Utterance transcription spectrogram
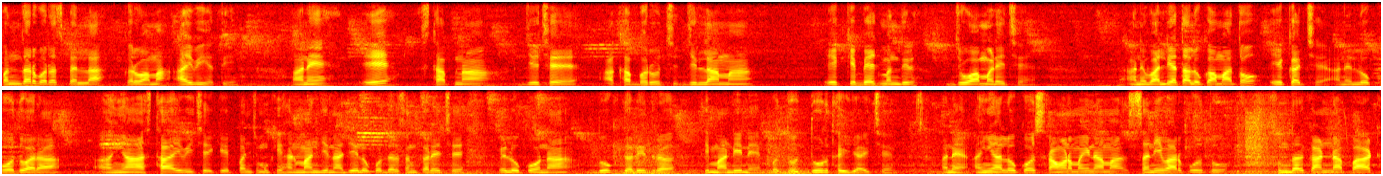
પંદર વર્ષ પહેલાં કરવામાં આવી હતી અને એ સ્થાપના જે છે આખા ભરૂચ જિલ્લામાં એક કે બે જ મંદિર જોવા મળે છે. અને વાલિયા તાલુકામાં તો એક જ છે. અને લોકો દ્વારા અહીંયા આસ્થા એવી છે કે પંચમુખી હનુમાનજીના જે લોકો દર્શન કરે છે, એ લોકોના દુઃખ દરિદ્રથી માંડીને બધું જ દૂર થઈ જાય છે. અને અહીંયા લોકો શ્રાવણ મહિનામાં શનિવાર પૂરતું સુંદરકાંડના પાઠ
